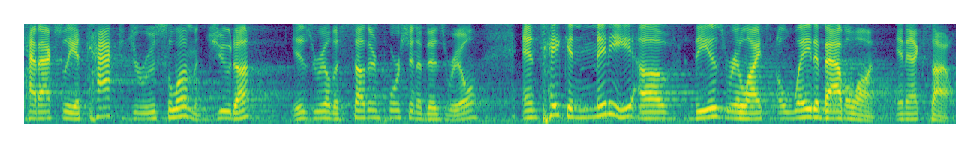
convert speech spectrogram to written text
had actually attacked Jerusalem and Judah, Israel, the southern portion of Israel, and taken many of the Israelites away to Babylon in exile.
